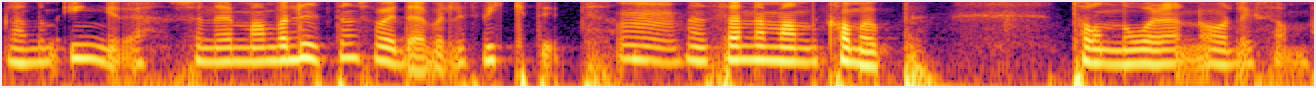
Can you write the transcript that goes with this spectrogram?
bland de yngre. Så när man var liten så var ju det väldigt viktigt. Mm. Men sen när man kom upp tonåren och liksom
